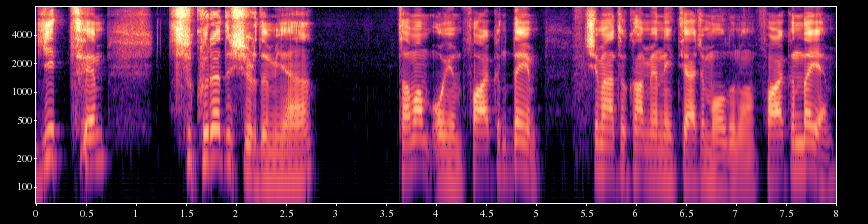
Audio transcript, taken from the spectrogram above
gittim çukura düşürdüm ya. Tamam oyun farkındayım. Çimento kamyonuna ihtiyacım olduğunu farkındayım.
